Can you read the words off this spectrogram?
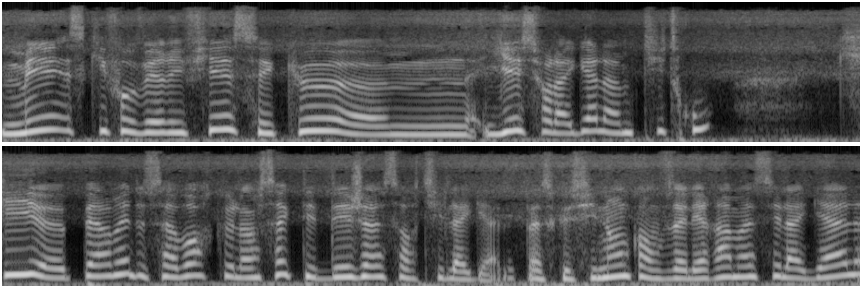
Mais ce qu'il faut vérifier, c'est qu'il y ait sur la gale un petit trou qui euh, permet de savoir que l'insecte est déjà sorti de la gale. Parce que sinon, quand vous allez ramasser la gale,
